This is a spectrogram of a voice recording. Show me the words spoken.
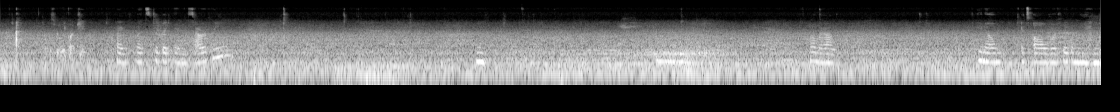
that was really crunchy. Okay, let's dip it in sour cream. Mm. Oh my god. You know, it's all worth it in the end.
